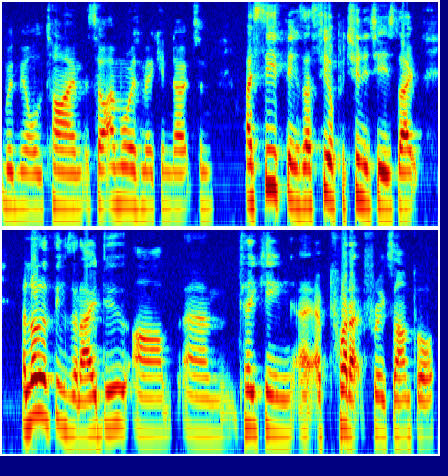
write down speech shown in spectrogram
with me all the time. So I'm always making notes and I see things, I see opportunities. Like a lot of things that I do are um, taking a, a, product, for example,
